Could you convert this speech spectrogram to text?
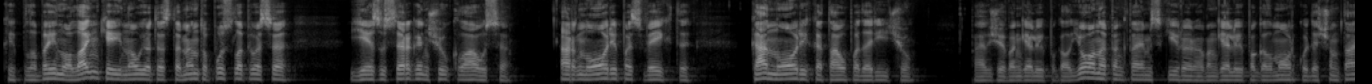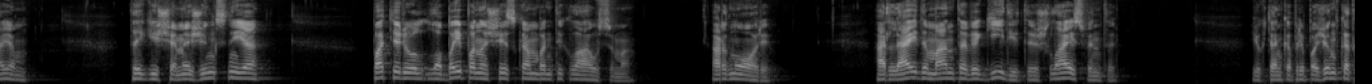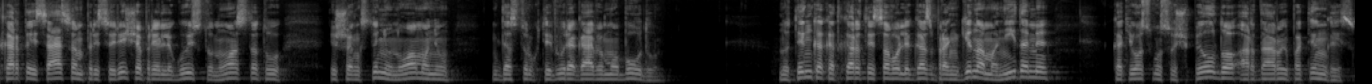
kaip labai nuolankiai Naujo testamento puslapiuose Jėzus sergančių klausia, ar nori pasveikti, ką nori, kad tau padaryčiau. Pavyzdžiui, Evangelijui pagal Joną penktajam skyriui ir Evangelijui pagal Morku dešimtajam. Taigi šiame žingsnyje patiriu labai panašiai skambantį klausimą. Ar nori? Ar leidi man tave gydyti, išlaisvinti? Juk tenka pripažinti, kad kartais esam prisirišę prie lyguistų nuostatų, iš ankstinių nuomonių, destruktyvių reagavimo būdų. Nutinka, kad kartai savo ligas brangina manydami, kad jos mus užpildo ar daro ypatingais.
